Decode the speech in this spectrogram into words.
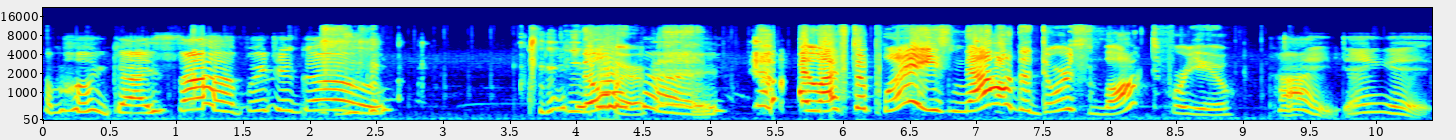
Come on, guys, stop! Where'd you go? Nowhere. Kai, I left the place. Now the door's locked for you. Hi, dang it.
